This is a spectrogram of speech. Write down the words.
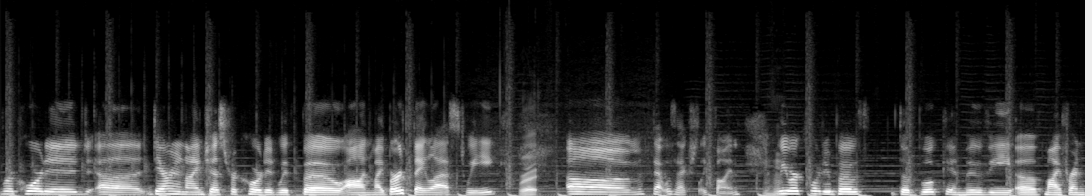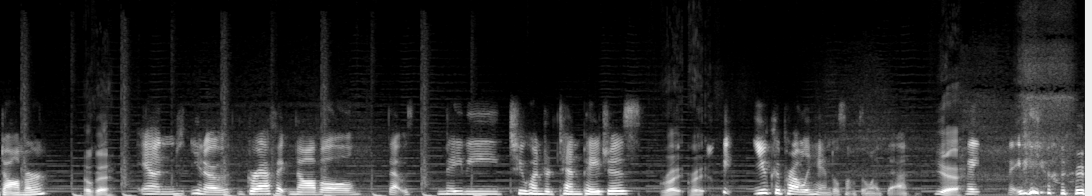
recorded. Uh, Darren and I just recorded with Bo on my birthday last week. right. Um, that was actually fun. Mhm. We recorded both the book and movie of My Friend Dahmer, Okay. and you know, graphic novel that was maybe 210 pages. Right. Right. You could probably handle something like that. Yeah. Maybe. Maybe.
